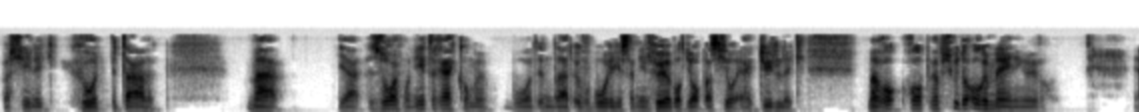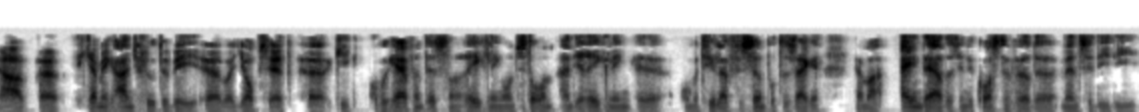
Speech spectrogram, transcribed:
waarschijnlijk goed betalen. Maar ja, zorg moet niet terechtkomen wordt inderdaad overbodig is. En die voorbeeld Job was heel erg duidelijk. Maar Rob, heb je er ook een mening over? Ja, uh, ik heb me aangesloten bij uh, wat Job zegt. Uh, kijk, op een gegeven moment is er een regeling ontstaan. En die regeling, om het heel even simpel te zeggen, ja, maar een derde zijn de kosten voor de mensen die die,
